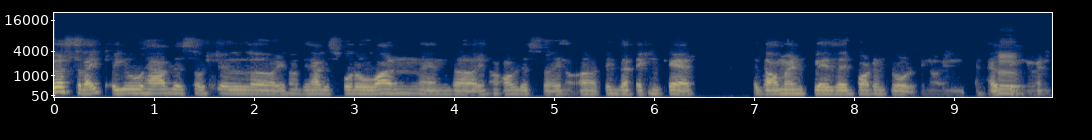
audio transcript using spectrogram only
US, right, you have this social, uh, you know, they have this 401 and, uh, you know, all this, uh, you know, uh, things are taken care. The government plays an important role, you know, in, in helping mm. even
